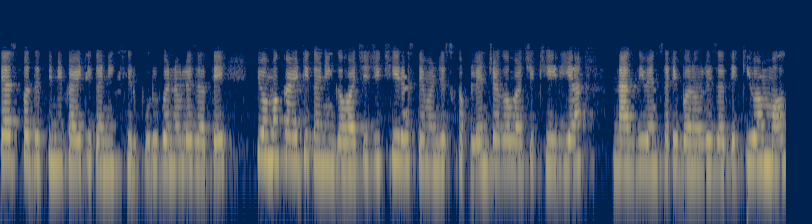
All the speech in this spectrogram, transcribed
त्याच पद्धतीने काही ठिकाणी खीरपुरी बनवले जाते किंवा मग काही ठिकाणी गव्हाची जी खीर असते म्हणजेच खपल्यांच्या गव्हाची खीर या नागदिव्यांसाठी बनवली जाते किंवा मग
